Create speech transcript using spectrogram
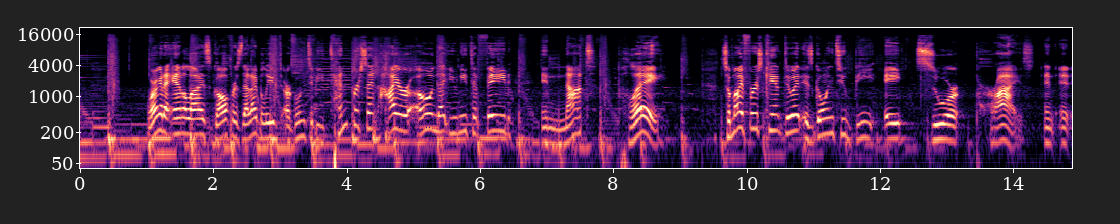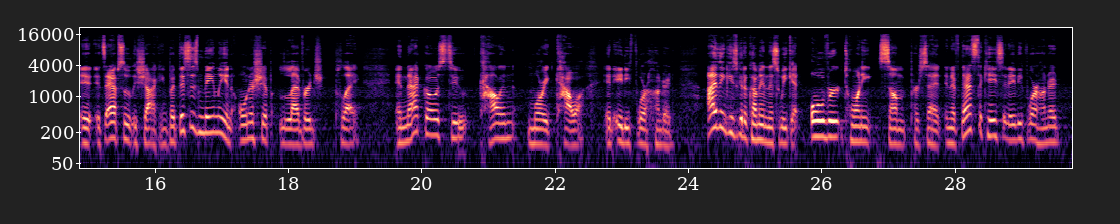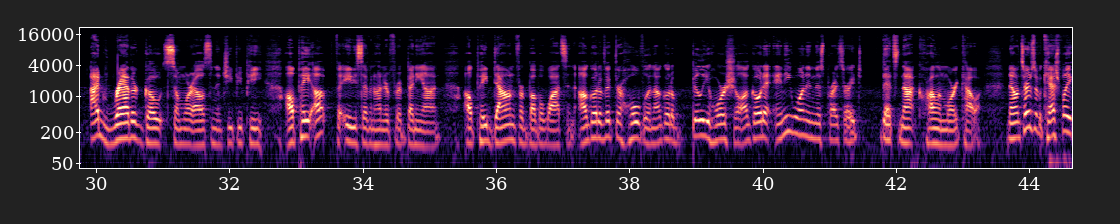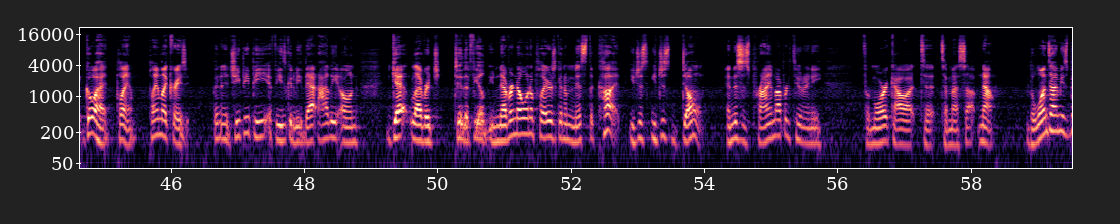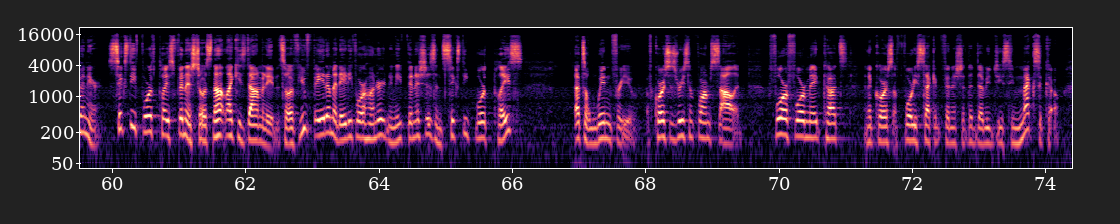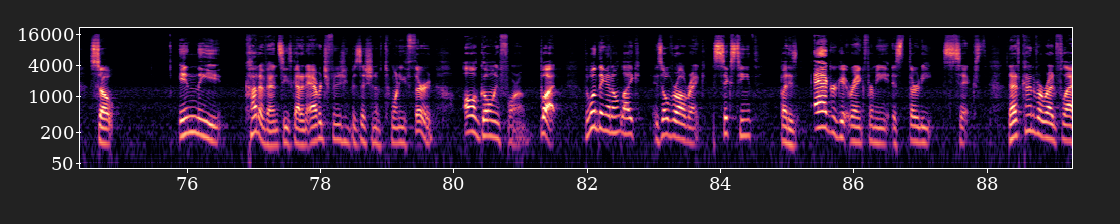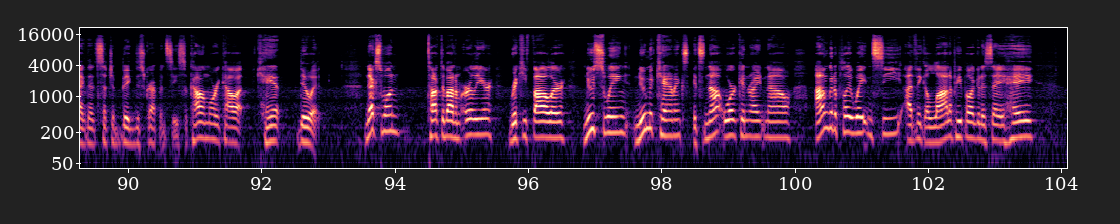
where I'm going to analyze golfers that I believed are going to be 10% higher owned that you need to fade and not play. So my first can't do it is going to be a surprise. And it, it, it's absolutely shocking. But this is mainly an ownership leverage play. And that goes to Collin Morikawa at 8,400. I think he's going to come in this week at over 20 some percent. And if that's the case at 8,400, I'd rather go somewhere else in a GPP. I'll pay up for 8,700 for Benny On. I'll pay down for Bubba Watson. I'll go to Viktor Hovland. I'll go to Billy Horschel. I'll go to anyone in this price range that's not Collin Morikawa. Now, in terms of a cash play, go ahead, play him. Play him like crazy. But in a GPP, if he's going to be that highly owned, get leverage to the field. You never know when a player is going to miss the cut. You just you just don't. And this is prime opportunity for Morikawa to, to mess up. Now, the one time he's been here, 64th place finish, so it's not like he's dominated. So if you fade him at 8,400 and he finishes in 64th place, that's a win for you. Of course, his recent form solid. 4 4 made cuts, and of course, a 42nd finish at the WGC Mexico. So in the cut events, he's got an average finishing position of 23rd, all going for him. But the one thing I don't like is overall rank 16th, but his aggregate rank for me is 36th. That's kind of a red flag that's such a big discrepancy. So Collin Morikawa can't do it. Next one, talked about him earlier, Rickie Fowler. New swing, new mechanics. It's not working right now. I'm going to play wait and see. I think a lot of people are going to say, hey,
